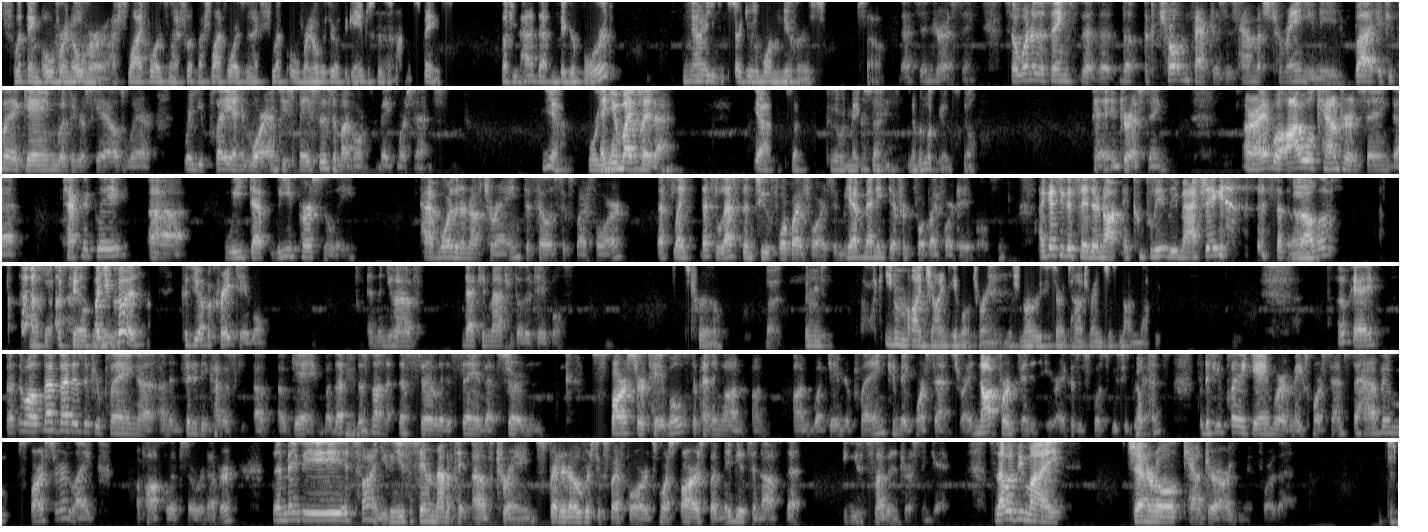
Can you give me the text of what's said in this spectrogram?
flipping over and over? I fly forwards and I flip, I fly forwards and I flip over and over throughout the game just because uh-huh. there's not enough space. But if you had that bigger board, now you can start doing more maneuvers. So that's interesting. So one of the things that the, the, the controlling factors is how much terrain you need. But if you play a game with bigger scales where where you play in more empty spaces, it might more, make more sense. Yeah, you and you might play that. Yeah, because it would make okay. sense and it would look good still. Okay, interesting. All right. Well, I will counter in saying that technically, uh, we de- we personally have more than enough terrain to fill a six by four. That's like that's less than two four by fours, and we have many different four by four tables. I guess you could say they're not completely matching. Is that the no. problem? That's what it fails. but you could, because you have a crate table, and then you have that can match with other tables. It's true, but I mean, like even my giant table of terrain, which normally we consider a ton of terrain, is just not enough. Okay. Uh, well, that that is if you're playing a, an infinity kind of, of, of game, but that's mm-hmm. that's not necessarily to say that certain sparser tables, depending on on on what game you're playing, can make more sense, right? Not for infinity, right? Because it's supposed to be super nope. dense. But if you play a game where it makes more sense to have him sparser, like Apocalypse or whatever, then maybe it's fine. You can use the same amount of, ta- of terrain, spread it over six by four. It's more sparse, but maybe it's enough that you could still have an interesting game. So that would be my general counter argument for that. Just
